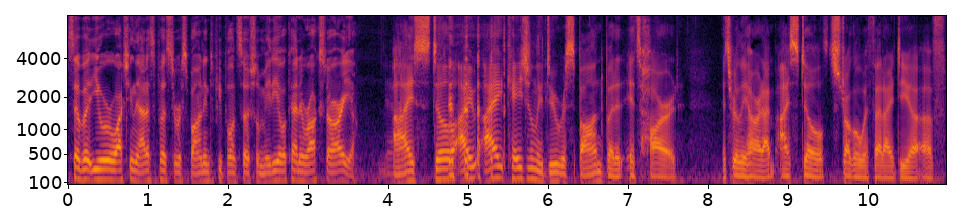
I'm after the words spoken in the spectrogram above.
So, but you were watching that as opposed to responding to people on social media. What kind of rock star are you? I still, I, I occasionally do respond, but it, it's hard. It's really hard. I, I still struggle with that idea of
